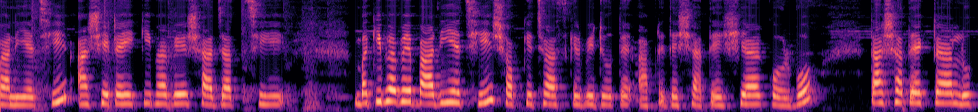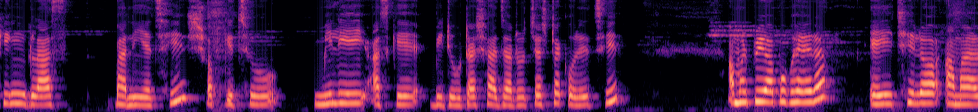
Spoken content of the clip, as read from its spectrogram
বানিয়েছি আর সেটাই কীভাবে সাজাচ্ছি বা কীভাবে বানিয়েছি সব কিছু আজকের ভিডিওতে আপনাদের সাথে শেয়ার করব। তার সাথে একটা লুকিং গ্লাস বানিয়েছি সব কিছু মিলিয়েই আজকে ভিডিওটা সাজানোর চেষ্টা করেছি। আমার প্রিয় আপু ভাইয়েরা, এই ছিল আমার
